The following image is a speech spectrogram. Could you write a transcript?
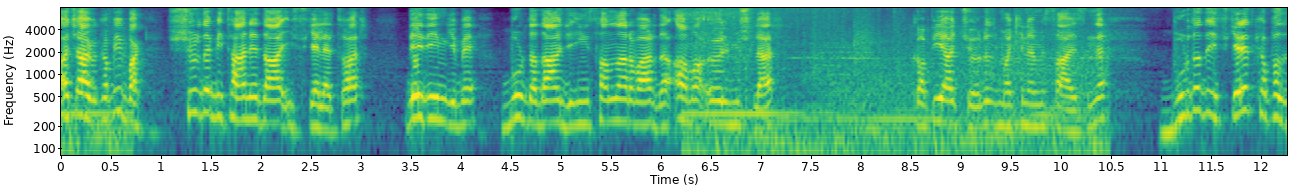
Aç abi kapıyı bak. Şurada bir tane daha iskelet var. Dediğim gibi burada daha önce insanlar vardı ama ölmüşler. Kapıyı açıyoruz makinemiz sayesinde. Burada da iskelet kafalı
